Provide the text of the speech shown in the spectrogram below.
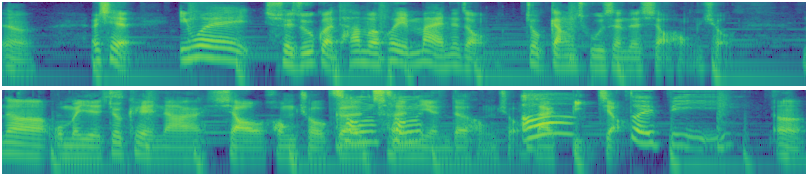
嗯，而且因为水族馆他们会卖那种。就刚出生的小红球，那我们也就可以拿小红球跟成年的红球来比较对比。嗯，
